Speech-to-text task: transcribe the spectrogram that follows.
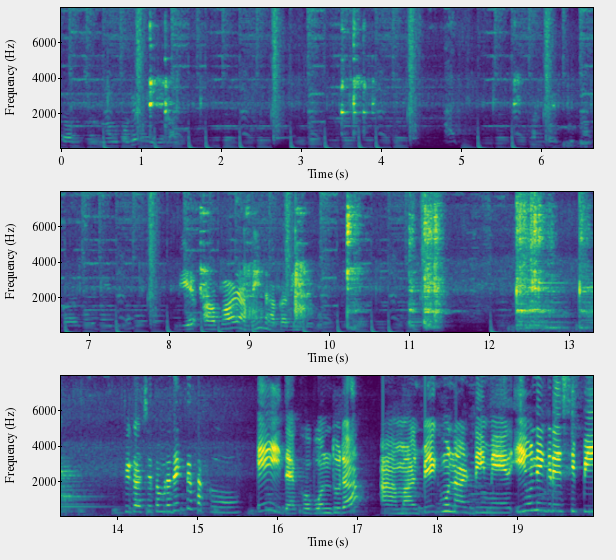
সব সুন্দর করে দিয়ে দিলাম। দিয়ে আবার আমি ঢাকা দিয়ে দেবো। ঠিক আছে, তোমরা দেখতে থাকো। এই দেখো বন্ধুরা, আমার বেগুন আর ডিমের ইউনিক রেসিপি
